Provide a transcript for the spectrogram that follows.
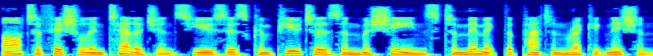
Artificial intelligence uses computers and machines to mimic the pattern recognition,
